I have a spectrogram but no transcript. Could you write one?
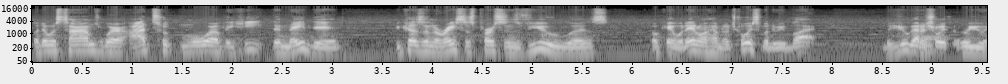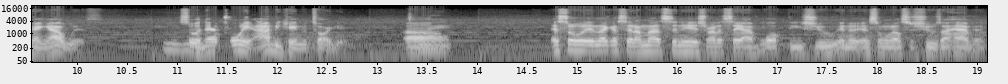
but there was times where I took more of the heat than they did because in the racist person's view was, okay, well they don't have no choice but to be black, but you got a choice of who you hang out with. Mm-hmm. So at that point, I became the target. Um, right. And so, and like I said, I'm not sitting here trying to say I've walked these shoes in, in someone else's shoes. I haven't.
